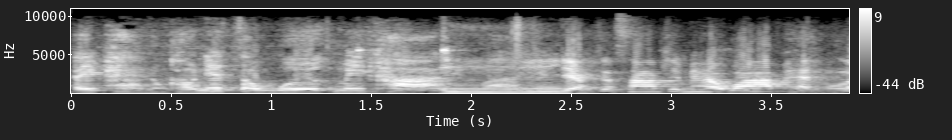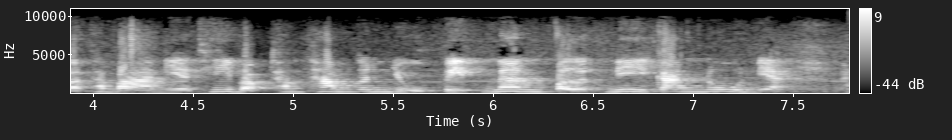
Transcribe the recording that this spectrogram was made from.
ไอแผนของเขาเนี่ยจะเวิร์กไหมคะหรือว่าอืมอยากจะทราบใช่ไหมคะว่าแผนของรัฐบาลเนี่ยที่แบบทำๆกันอยู่ปิดนั่นเปิดนี่กั้นนู่นเนี่ยแผ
